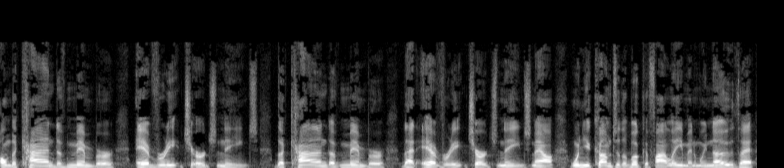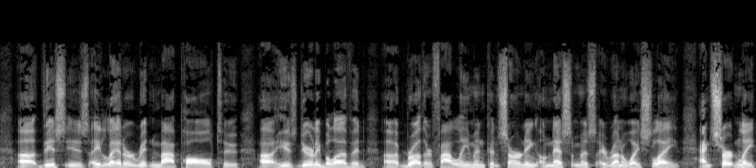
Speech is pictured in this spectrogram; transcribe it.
on the kind of member every church needs. The kind of member that every church needs. Now, when you come to the book of Philemon, we know that uh, this is a letter written by Paul to uh, his dearly beloved uh, brother Philemon concerning Onesimus, a runaway slave. And certainly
